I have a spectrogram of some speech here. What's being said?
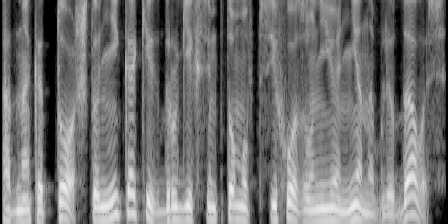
Однако то, что никаких других симптомов психоза у нее не наблюдалось,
